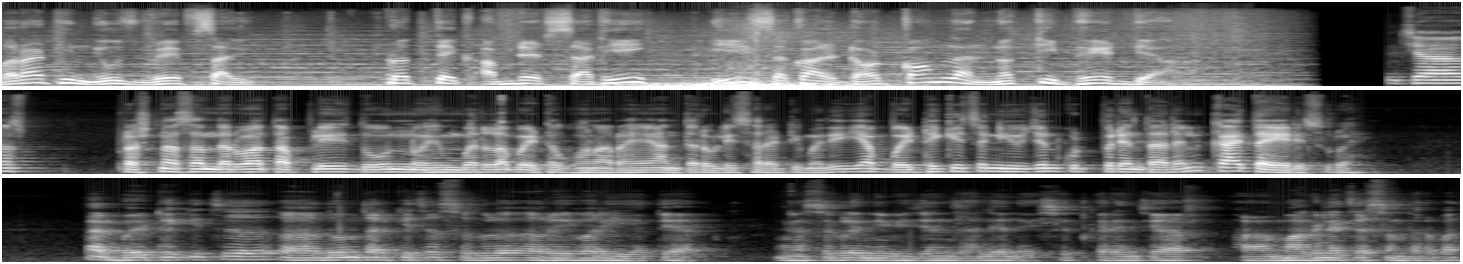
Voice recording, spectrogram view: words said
मराठी न्यूज वेबसाईट. प्रत्येक अपडेटसाठी ई सकाळ डॉट कॉम ला नक्की भेट द्या. च्या प्रश्नासंदर्भात आपली दोन नोव्हेंबरला बैठक होणार आहे आंतरवली सराटीमध्ये. या बैठकीचं नियोजन कुठपर्यंत आलं आणि काय तयारी सुरू आहे? काय बैठकीचं दोन तारखेचं सगळं रविवारी येत्या. सगळं निवेदन झालेलं आहे शेतकऱ्यांच्या मागण्याच्या संदर्भात.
